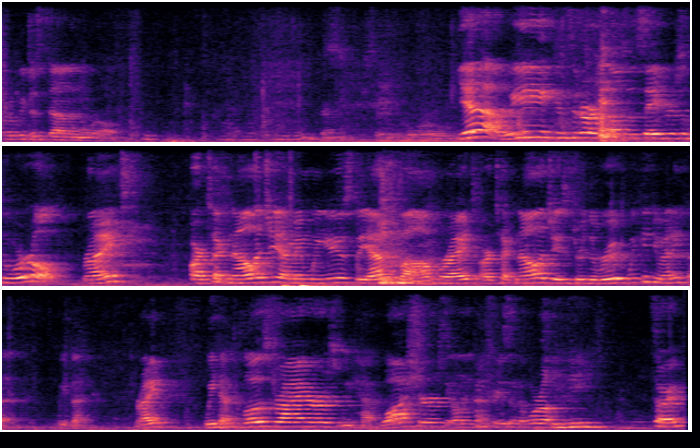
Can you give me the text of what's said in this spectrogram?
What have we just done in the world? The world. Yeah, we consider ourselves the saviors of the world, right? Our technology, I mean, we use the atom bomb, right? Our technology is through the roof. We can do anything, we think, right? We have clothes dryers, we have washers, the only countries in the world. TV, Sorry?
